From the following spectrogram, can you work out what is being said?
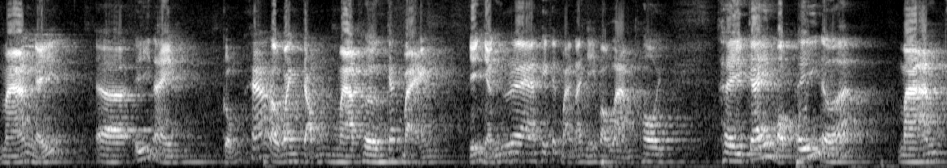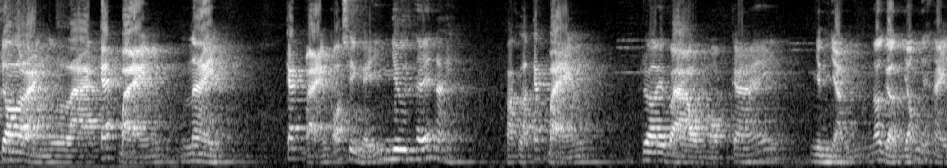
mà anh nghĩ uh, ý này cũng khá là quan trọng mà thường các bạn chỉ nhận ra khi các bạn đã nhảy vào làm thôi. Thì cái một ý nữa mà anh cho rằng là các bạn này các bạn có suy nghĩ như thế này hoặc là các bạn rơi vào một cái nhìn nhận nó gần giống như thế này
